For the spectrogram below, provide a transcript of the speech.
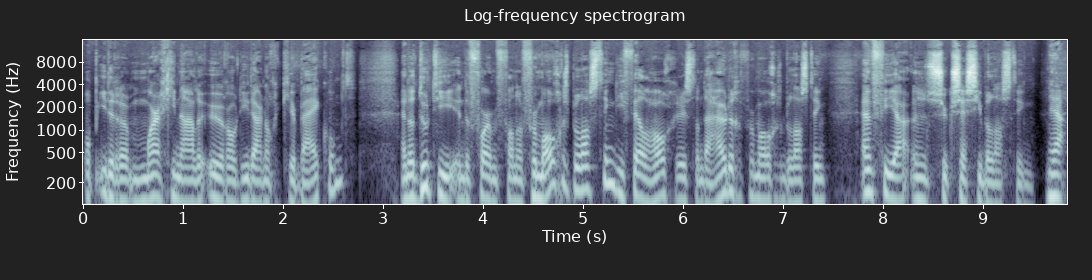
op iedere marginale euro die daar nog een keer bij komt. En dat doet hij in de vorm van een vermogensbelasting, die veel hoger is dan de huidige vermogensbelasting. En via een successiebelasting. Ja,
